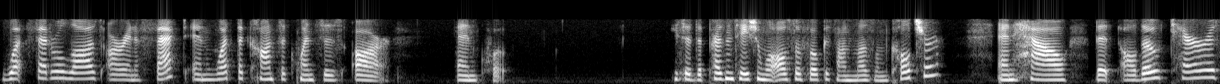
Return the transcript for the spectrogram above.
what federal laws are in effect and what the consequences are. End quote. He said the presentation will also focus on Muslim culture and how that although terrorist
